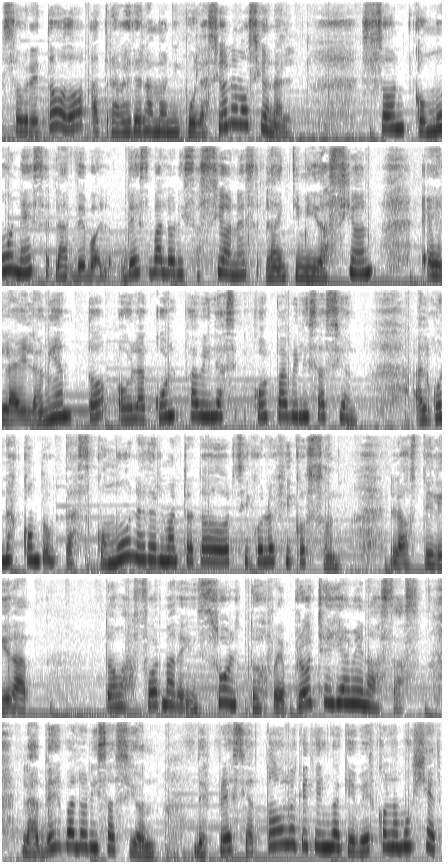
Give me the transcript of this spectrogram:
sobre todo a través de la manipulación emocional son comunes las desvalorizaciones, la intimidación, el aislamiento o la culpabilización. Algunas conductas comunes del maltratador psicológico son la hostilidad, toma forma de insultos, reproches y amenazas. La desvalorización desprecia todo lo que tenga que ver con la mujer,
